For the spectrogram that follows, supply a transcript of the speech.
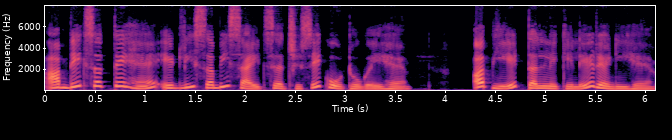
आप देख सकते हैं, इडली सभी साइड से अच्छे से कोट हो गई है। अब ये तलने के लिए रेडी है।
